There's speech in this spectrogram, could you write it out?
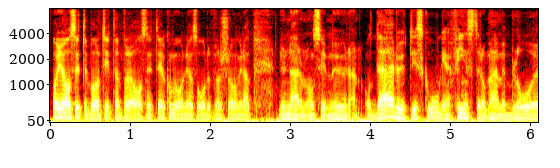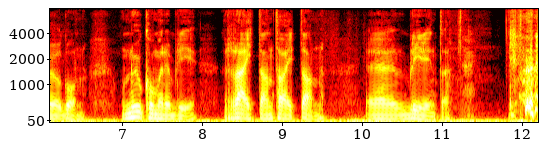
Och jag sitter bara och tittar på det avsnittet, jag kommer ihåg när jag såg det första gången att nu närmar de sig muren. Och där ute i skogen finns det de här med blå ögon. Och nu kommer det bli rajtan tajtan. Eh, blir det inte.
